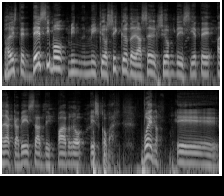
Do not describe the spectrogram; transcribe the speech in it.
para este décimo mi- microciclo de la selección 17 a la cabeza de Pablo Escobar. Bueno, eh,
